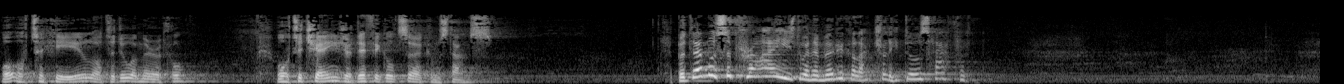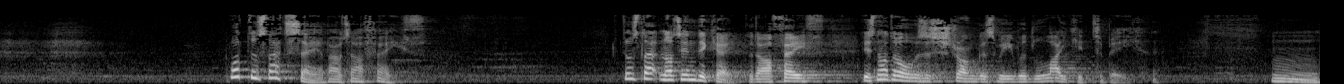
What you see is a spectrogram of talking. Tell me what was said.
or, to heal or to do a miracle or to change a difficult circumstance. But then we're surprised when a miracle actually does happen. What does that say about our faith? Does that not indicate that our faith is not always as strong as we would like it to be? Hmm.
